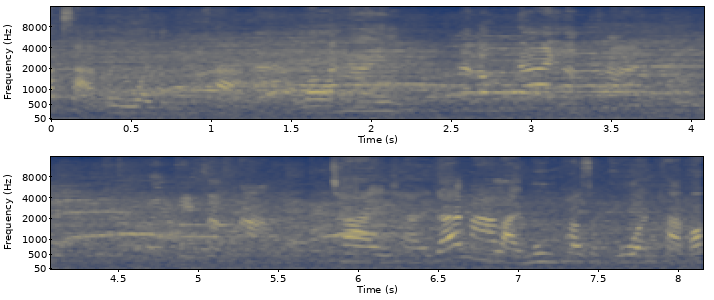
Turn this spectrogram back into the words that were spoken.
รักษาตัวอย่างเงี้ยค่ะอ่ารอให้แต่เราได้หลักฐานพวกคลิปต่างๆใช่ใช่ได้มาหลายมุมพอสมควรค่ะ ก็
